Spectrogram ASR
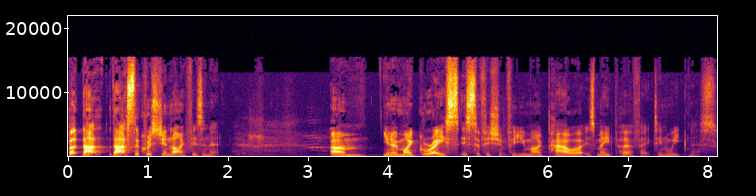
but that, that's the Christian life, isn't it? um, you know, my grace is sufficient for you. My power is made perfect in weakness.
